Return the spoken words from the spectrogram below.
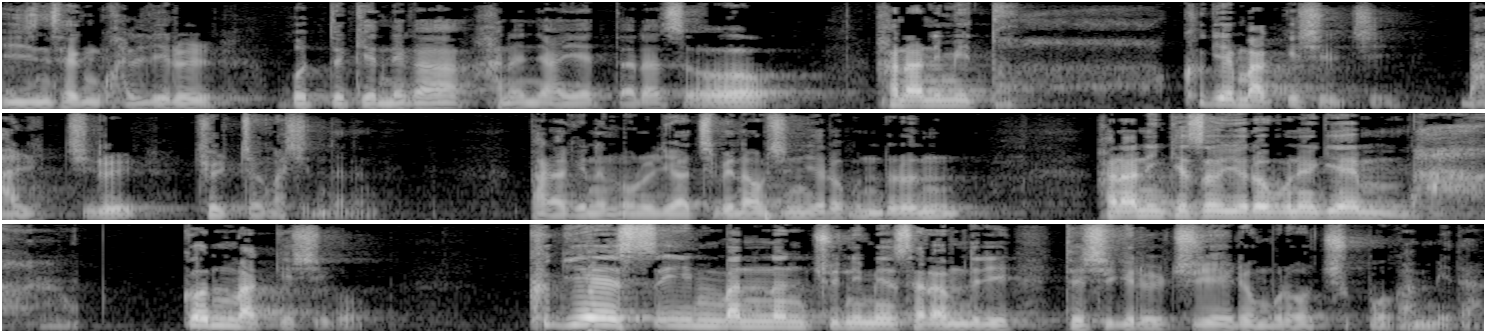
인생 관리를 어떻게 내가 하느냐에 따라서 하나님이 더 크게 맡기실지 말지를 결정하신다는 거예요. 바라기는 오늘 이 아침에 나오신 여러분들은 하나님께서 여러분에게 마음껏 맡기시고 크기에 쓰임 받는 주님의 사람들이 되시기를 주의 이름으로 축복합니다.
